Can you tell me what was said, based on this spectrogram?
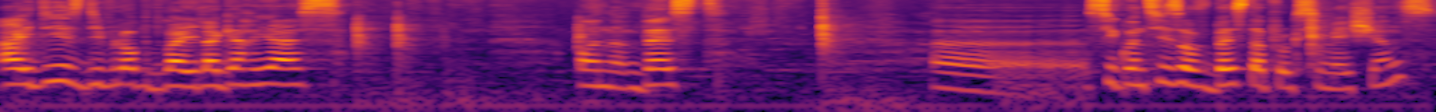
IDs developed by Lagarias on best uh, sequences of best approximations.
